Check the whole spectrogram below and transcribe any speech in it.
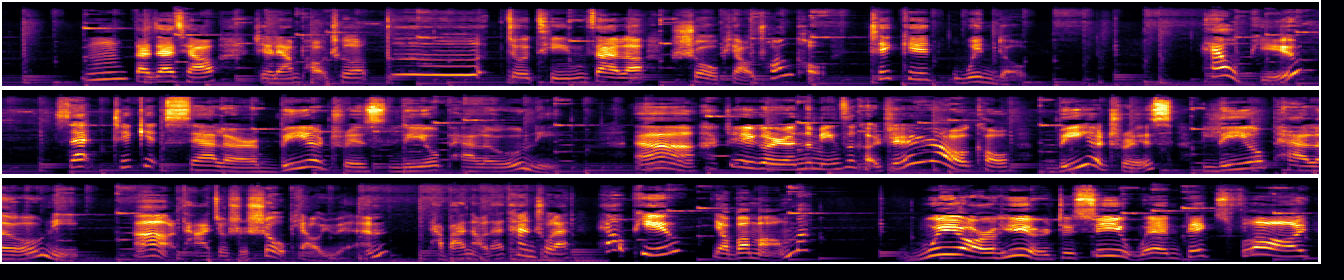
嗯，大家瞧，这辆跑车咯就停在了售票窗口 ticket window. Help you? said ticket seller Beatrice Leo Palaoni. 啊，这个人的名字可真绕口，Beatrice Leo Palaoni。啊，他就是售票员。他把脑袋探出来，Help you， Jobba We are here to see when pigs fly,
